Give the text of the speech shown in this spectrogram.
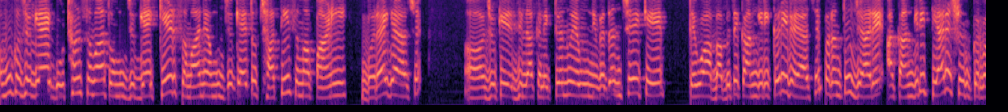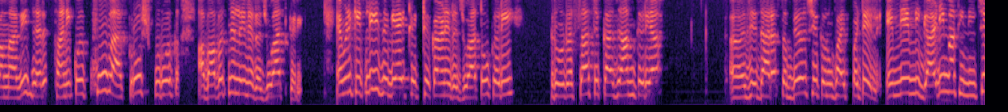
અમુક જગ્યાએ ગોઠણ સમા તો અમુક જગ્યાએ કેળ સમા અને અમુક જગ્યાએ તો છાતી સમા પાણી ભરાઈ ગયા છે. જો કે જિલ્લા કલેક્ટરનું એવું નિવેદન છે કે તેઓ આ બાબતે કામગીરી કરી રહ્યા છે, પરંતુ જ્યારે આ કામગીરી ત્યારે શરૂ કરવામાં આવી, જ્યારે સ્થાનિકોએ ખૂબ આક્રોશપૂર્વક આ બાબતને લઈને રજૂઆત કરી. એમણે કેટલી જગ્યાએ ઠેક રજૂઆતો કરી, રોડ રસ્તા ચક્કાજામ કર્યા જે ધારાસભ્ય છે કનુભાઈ પટેલ, એમને એમની ગાડીમાંથી નીચે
